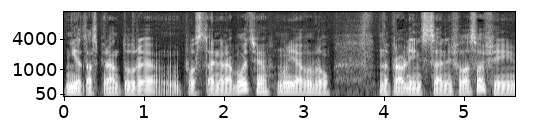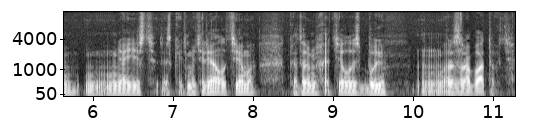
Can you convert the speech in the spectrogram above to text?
Нет аспирантуры по социальной работе, ну, я выбрал направление социальной философии, и у меня есть, так сказать, материалы, тема, которые мне хотелось бы разрабатывать.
